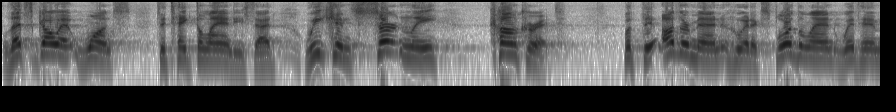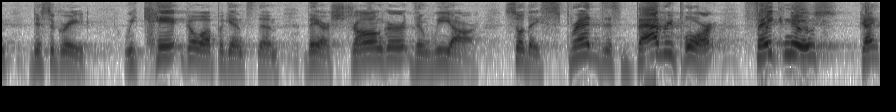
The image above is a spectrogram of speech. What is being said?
Let's go at once to take the land, he said. We can certainly conquer it. But the other men who had explored the land with him disagreed. We can't go up against them. They are stronger than we are. So they spread this bad report, fake news, okay?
